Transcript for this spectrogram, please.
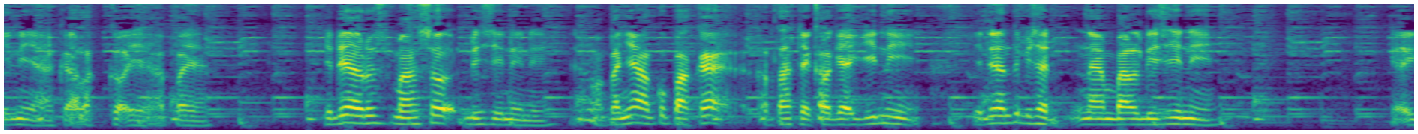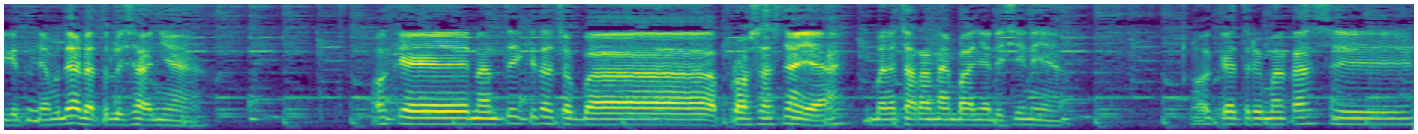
ini ya agak legok ya apa ya. Jadi harus masuk di sini nih. Nah, makanya aku pakai kertas dekal kayak gini. Jadi nanti bisa nempel di sini. Kayak gitu. Yang penting ada tulisannya. Oke nanti kita coba prosesnya ya. Gimana cara nempelnya di sini ya. Oke terima kasih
